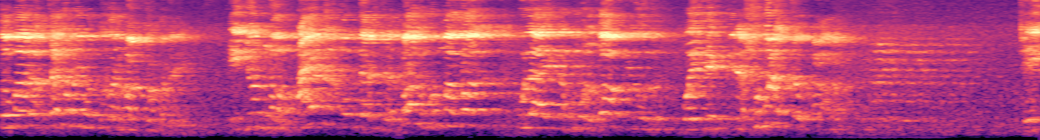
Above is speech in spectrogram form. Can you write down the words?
তোমার ছাগলের মতো করে পার্থক্য নেই এই জন্য আয়াতের মধ্যে আসছে, বল হুম্মা বল, উলাইকা হুমুল গাফিলুন। ওই ব্যক্তিরা খারাপ যেই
